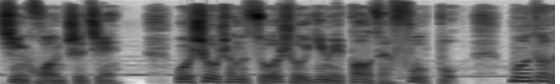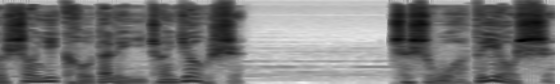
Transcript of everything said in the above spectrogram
惊慌之间，我受伤的左手因为抱在腹部，摸到了上衣口袋里一串钥匙。这是我的钥匙。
